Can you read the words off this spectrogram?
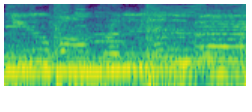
You won't remember.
